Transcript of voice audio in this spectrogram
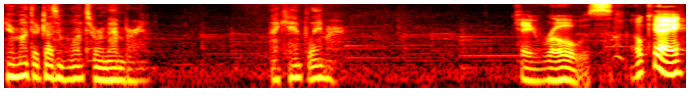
Your mother doesn't want to remember it. I can't blame her. Okay, Rose. Okay.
